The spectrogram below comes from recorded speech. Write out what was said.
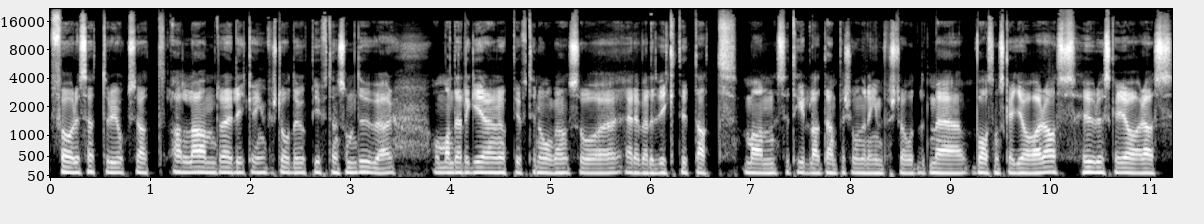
förutsätter du också att alla andra är lika införstådda i uppgiften som du är. Om man delegerar en uppgift till någon så är det väldigt viktigt att man ser till att den personen är införstådd med vad som ska göras, hur det ska göras,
